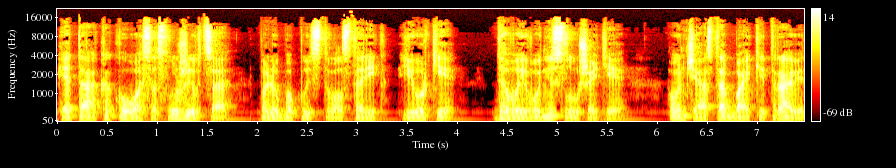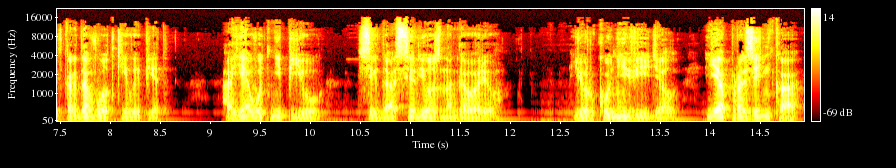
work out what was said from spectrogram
Это какого сослуживца? полюбопытствовал старик. Юрки? Да вы его не слушайте. Он часто байки травит, когда водки выпьет. А я вот не пью, всегда серьезно говорю. Юрку не видел. Я про Зенька,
